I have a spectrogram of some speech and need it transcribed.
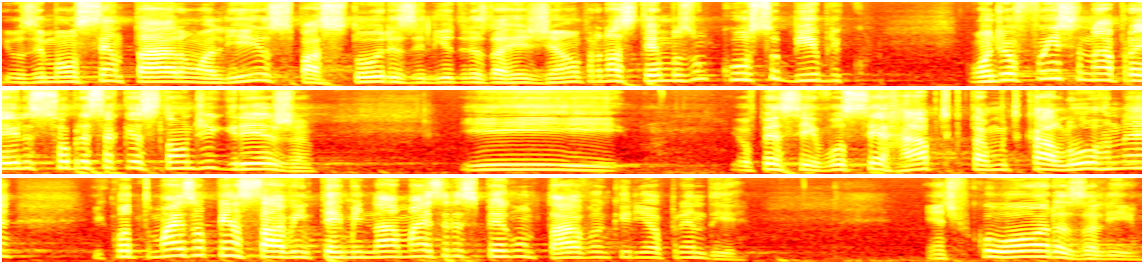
e os irmãos sentaram ali, os pastores e líderes da região, para nós termos um curso bíblico, onde eu fui ensinar para eles sobre essa questão de igreja. E eu pensei, vou ser rápido, que está muito calor, né? E quanto mais eu pensava em terminar, mais eles perguntavam e queriam aprender. a gente ficou horas ali.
